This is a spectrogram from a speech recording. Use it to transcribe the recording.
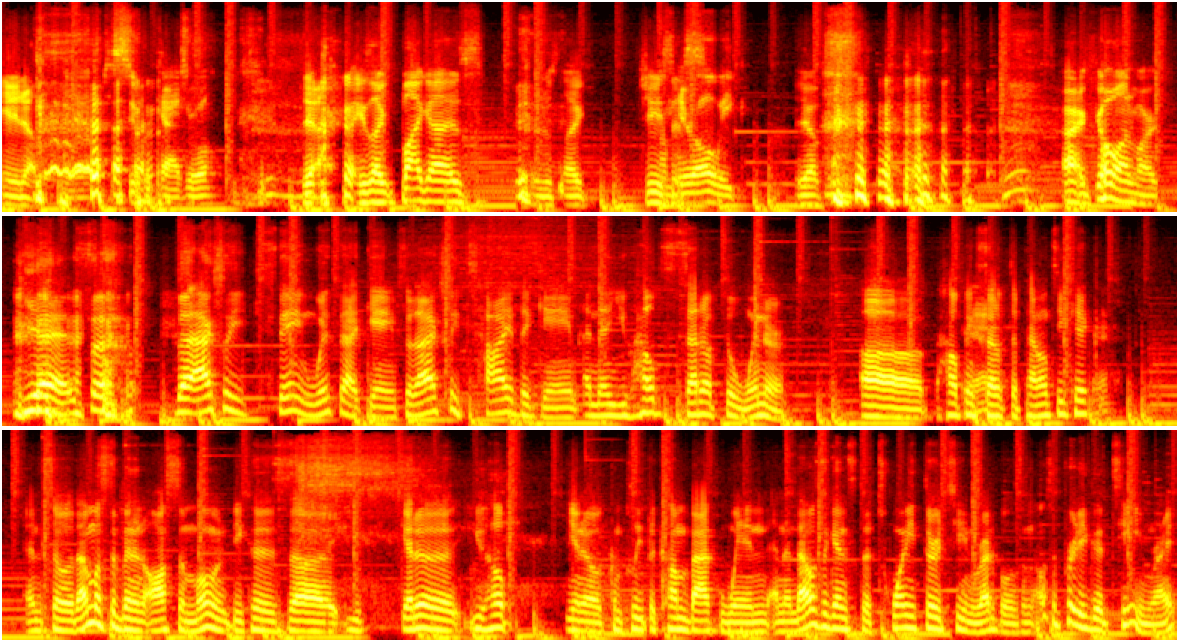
ate it up. Yeah, super casual. yeah, he's like, bye guys. We're just like, Jesus. I'm here all week. Yep. all right, go on, Mark. yeah, so that actually staying with that game, so that actually tied the game, and then you helped set up the winner, uh, helping Yeah. set up the penalty kick. Yeah. And so that must have been an awesome moment because uh, you get a you help you know complete the comeback win, and then that was against the 2013 Red Bulls, and that was a pretty good team, right?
